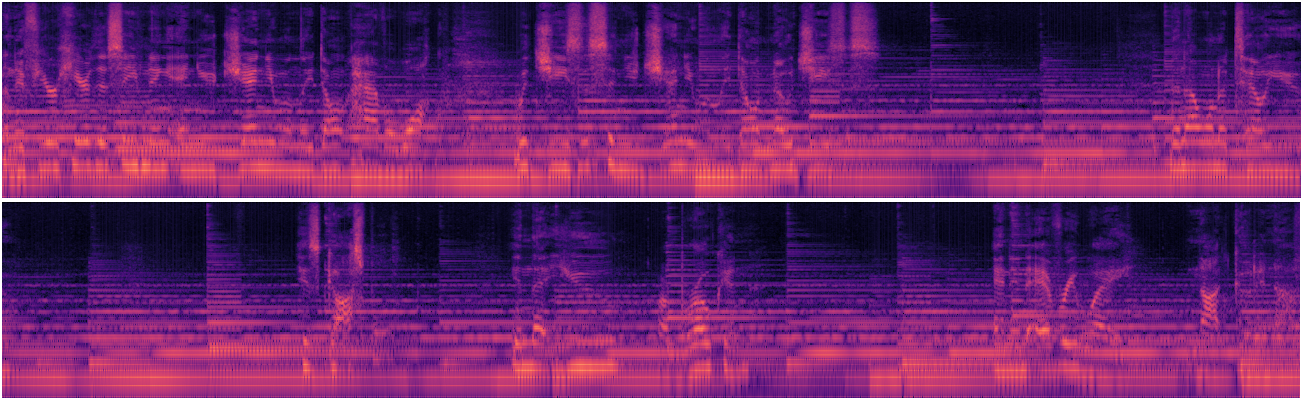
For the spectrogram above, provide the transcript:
And if you're here this evening and you genuinely don't have a walk with Jesus and you genuinely don't know Jesus, then I want to tell you his gospel in that you are broken and in every way not good enough.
